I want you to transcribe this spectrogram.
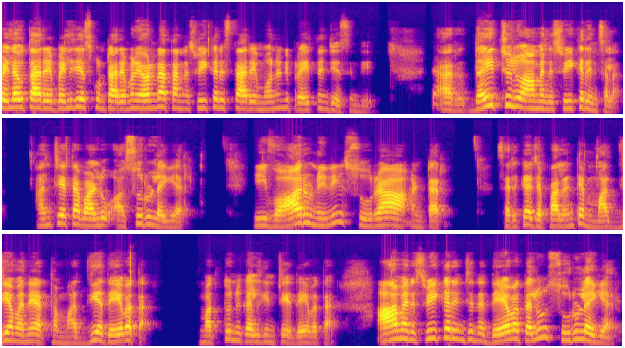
పెళ్ళవుతారే పెళ్ళి చేసుకుంటారేమో ఎవరైనా తనను స్వీకరిస్తారేమోనని ప్రయత్నం చేసింది. దైత్యులు ఆమెను స్వీకరించల. అంచేత వాళ్ళు అసురులయ్యారు. ఈ వారునిని సురా అంటారు. సరిగ్గా చెప్పాలంటే మద్యం అనే అర్థం. మద్య దేవత. మత్తుని కలిగించే దేవత. ఆమెను స్వీకరించిన దేవతలు సురులయ్యారు.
